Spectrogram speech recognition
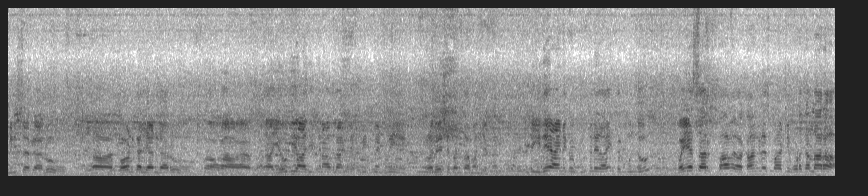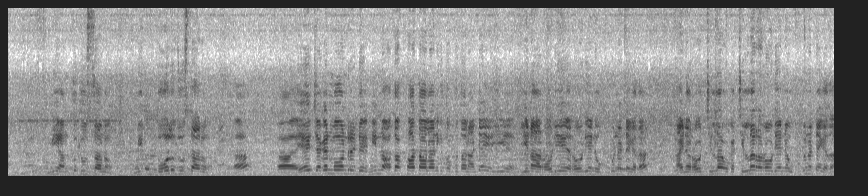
మినిస్టర్ గారు పవన్ కళ్యాణ్ గారు ఒక యోగి ఆదిత్యనాథ్ లాంటి ట్రీట్మెంట్ని ప్రవేశపెడతామని చెప్పి అంటే ఇదే ఆయనకు గుర్తులేదా? ఇంతకుముందు వైఎస్ఆర్ కాంగ్రెస్ పార్టీ ఉడకల్లారా మీ అంతు చూస్తాను మీ తోలు చూస్తాను. ఏ జగన్మోహన్ రెడ్డి నిన్ను అధపాతాలానికి తొక్కుతాను. అంటే ఈ- ఈయన రౌడీ రౌడీ అని ఒప్పుకున్నట్టే కదా? ఆయన రౌ చిల్లర ఒక చిల్లర రౌడీ అని ఒప్పుకున్నట్టే కదా?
